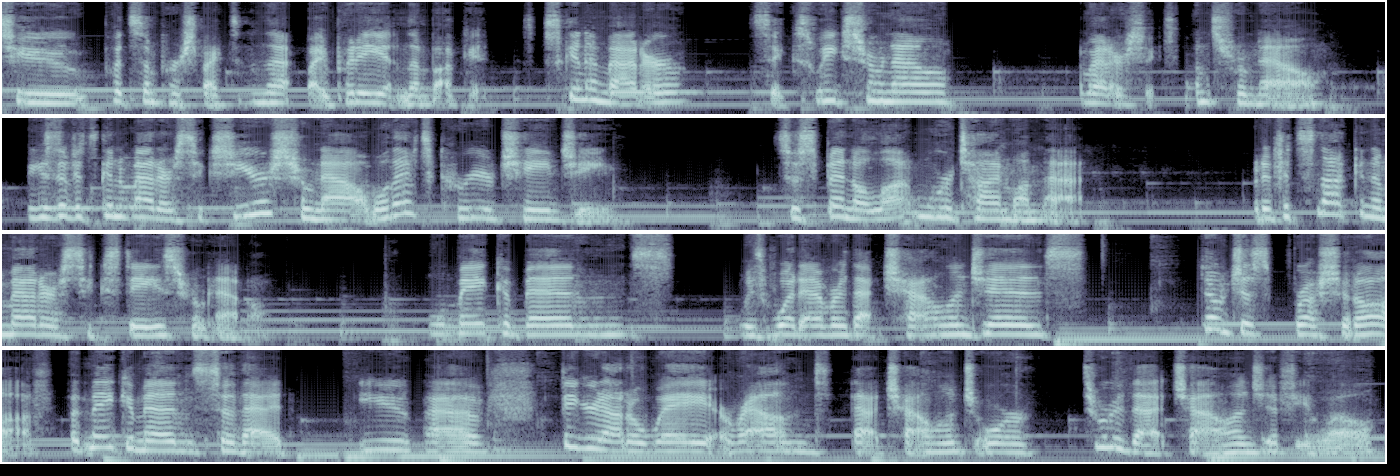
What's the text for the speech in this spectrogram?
to put some perspective in that by putting it in the bucket, it's going to matter six weeks from now, no matter six months from now, because if it's going to matter six years from now, well, that's career changing. So spend a lot more time on that. But if it's not going to matter six days from now, we'll make amends with whatever that challenge is. Don't just brush it off, but make amends so that you have figured out a way around that challenge or through that challenge, if you will.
